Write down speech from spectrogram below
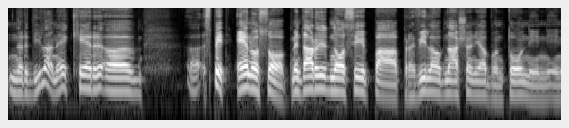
naredila, ne, ker uh, uh, spet eno so mednarodni odnosi, pa pravila obnašanja, bonton in, in,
